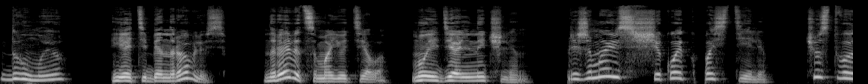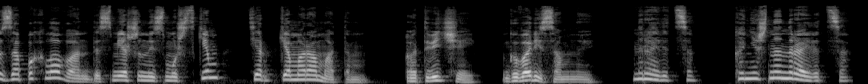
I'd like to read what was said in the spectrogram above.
«Думаю». «Я тебе нравлюсь? Нравится мое тело? Мой идеальный член?» Прижимаюсь щекой к постели. Чувствую запах лаванды, смешанный с мужским терпким ароматом. «Отвечай. Говори со мной». «Нравится. Конечно, нравится».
